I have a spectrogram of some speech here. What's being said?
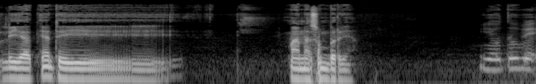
lihatnya di mana sumbernya YouTube.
